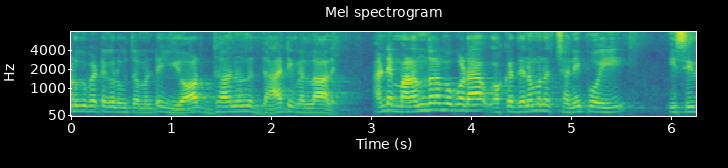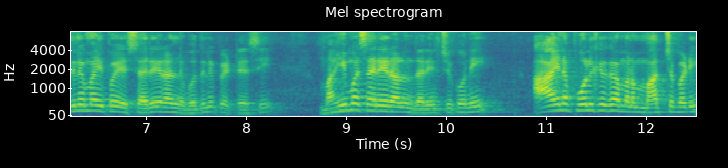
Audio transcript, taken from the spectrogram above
అడుగు పెట్టగలుగుతామంటే యోర్ధానును దాటి వెళ్ళాలి. అంటే మనందరము కూడా ఒక దినమున చనిపోయి ఈ శిథిలమైపోయే శరీరాలను వదిలిపెట్టేసి మహిమ శరీరాలను ధరించుకొని ఆయన పోలికగా మనం మార్చబడి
